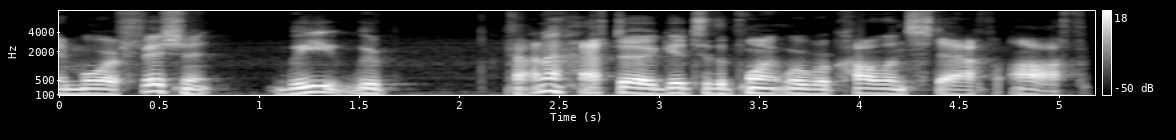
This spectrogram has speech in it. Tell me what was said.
and more efficient, we we kind of have to get to the point where we're calling staff off.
